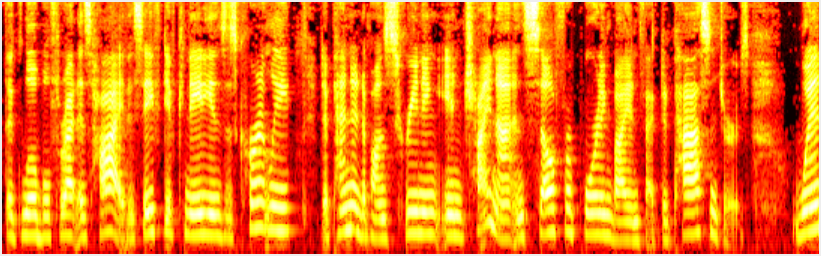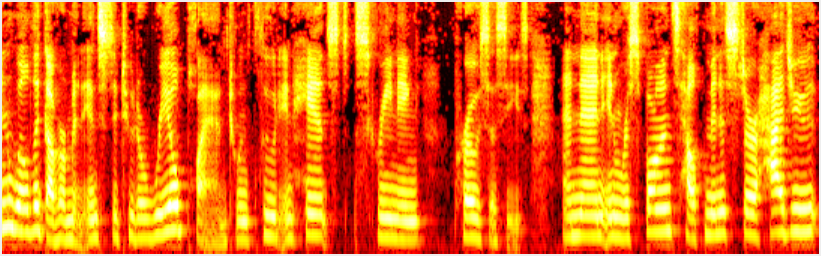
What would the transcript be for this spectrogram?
the global threat as high. The safety of Canadians is currently dependent upon screening in China and self-reporting by infected passengers. When will the government institute a real plan to include enhanced screening processes. And then in response, Health Minister Hajdu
